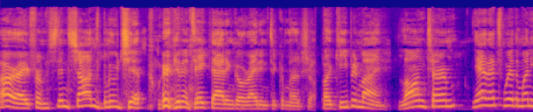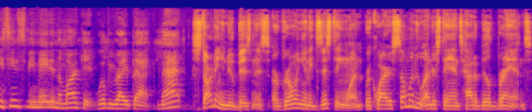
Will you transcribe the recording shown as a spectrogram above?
All right, from since Sean's blue chip, we're going to take that and go right into commercial. But keep in mind, long term, yeah, that's where the money seems to be made in the market. We'll be right back. Matt? Starting a new business or growing an existing one requires someone who understands how to build brands.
